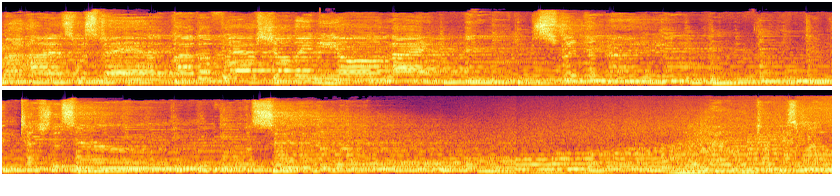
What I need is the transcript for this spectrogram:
my eyes were stared by the flash of a neon light. Split the night and touch the sound of silence. Well,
